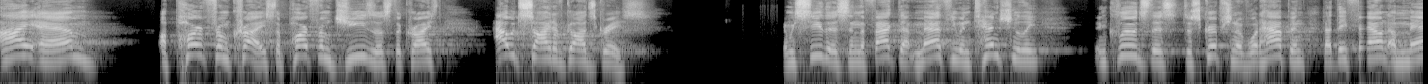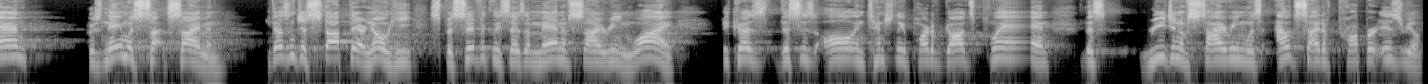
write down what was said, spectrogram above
I am apart from Christ, apart from Jesus the Christ, outside of God's grace. And we see this in the fact that Matthew intentionally includes this description of what happened that they found a man whose name was Simon. He doesn't just stop there. No, he specifically says a man of Cyrene. Why? Because this is all intentionally a part of God's plan. This region of Cyrene was outside of proper Israel.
